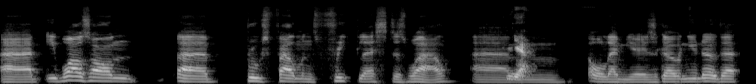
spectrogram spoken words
Um, he was on uh, Bruce Feldman's freak list as well. Um, Yeah. all them years ago, and you know that.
